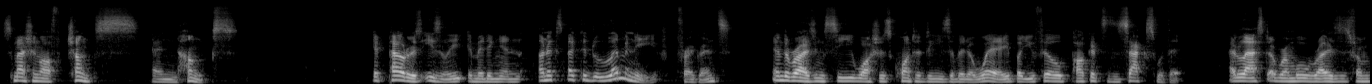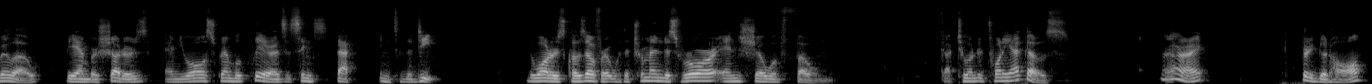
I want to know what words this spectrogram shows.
smashing off chunks and hunks. It powders easily, emitting an unexpected lemony fragrance, and the rising sea washes quantities of it away, but you fill pockets and sacks with it. At last a rumble rises from below, the amber shudders, and you all scramble clear as it sinks back into the deep. The waters close over it with a tremendous roar and show of foam. Got 220 echoes. Alright. Pretty good haul.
